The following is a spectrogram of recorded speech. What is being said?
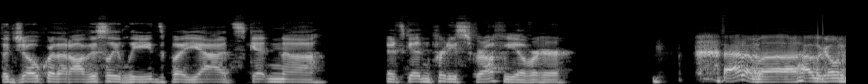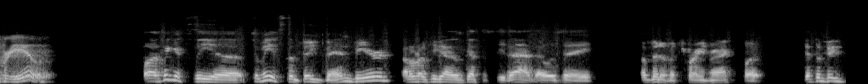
the joke where that obviously leads, but yeah, it's getting uh, it's getting pretty scruffy over here. Adam, uh, how's it going for you? Well, I think it's the uh, to me it's the Big Ben beard. I don't know if you guys got to see that. That was a a bit of a train wreck, but get the big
